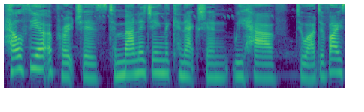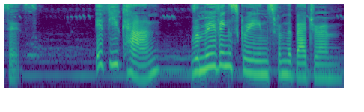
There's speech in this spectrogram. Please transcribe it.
healthier approaches to managing the connection we have to our devices. If you can, removing screens from the bedroom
